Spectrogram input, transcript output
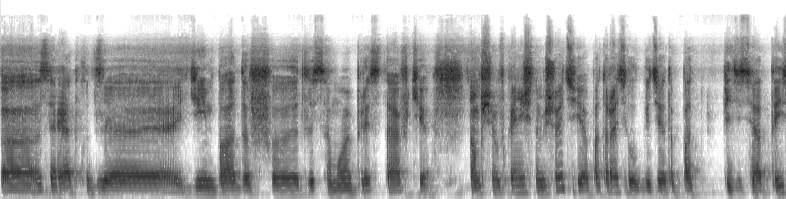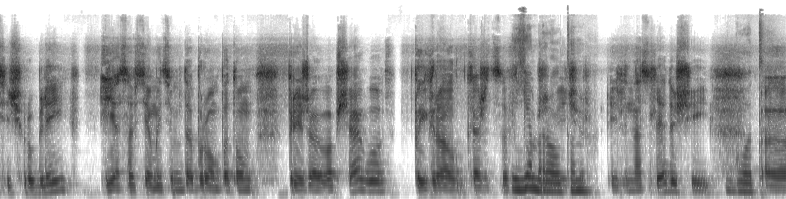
э, зарядку для геймпадов для самой приставки. В общем, в конечном счете я потратил где-то под 50 тысяч рублей. И я со всем этим добром потом приезжаю в общагу, поиграл, кажется, в Ем тот же Ролтон. вечер или на следующий. Вот. Э,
